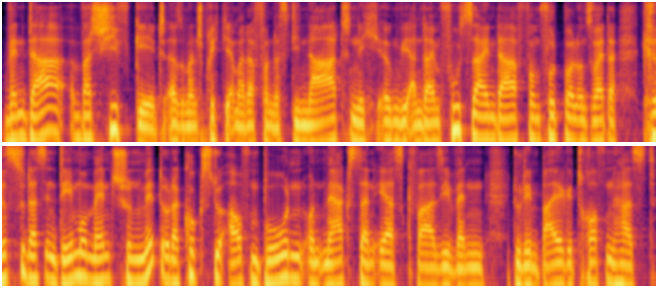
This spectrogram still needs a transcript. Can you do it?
Wenn da was schief geht, also man spricht ja immer davon, dass die Naht nicht irgendwie an deinem Fuß sein darf vom Football und so weiter. Kriegst du das in dem Moment schon mit oder guckst du auf den Boden und merkst dann erst quasi, wenn du den Ball getroffen hast,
